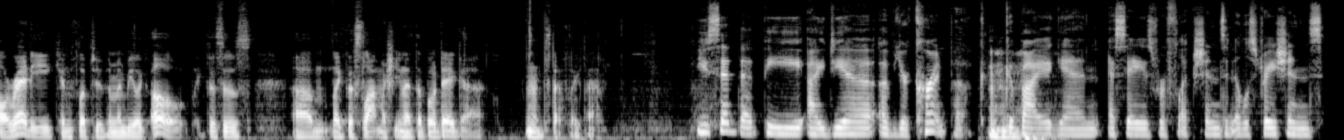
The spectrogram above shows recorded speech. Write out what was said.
already can flip through them and be like, oh, like this is um, like the slot machine at the bodega and stuff like that. You said that the idea of your current book, mm-hmm. Goodbye Again Essays, Reflections, and Illustrations,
